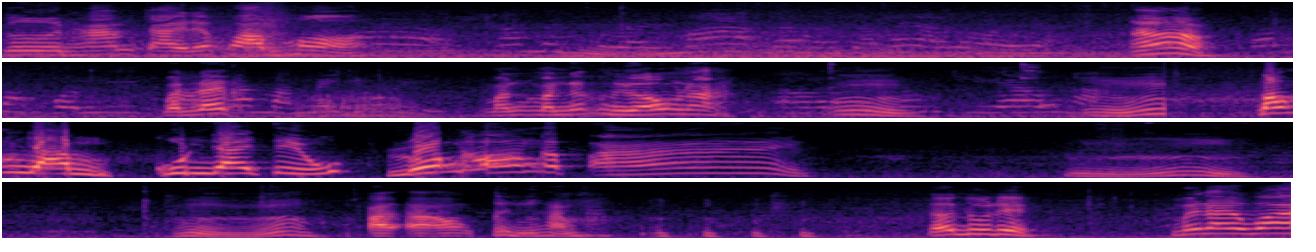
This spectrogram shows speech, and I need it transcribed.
เกินห้ามใจและความหอมถ้าไม่เปื่อยมากนะมันจะไม่อร่อยอะอ้าว เพราะบางมันเล็ก มันไม่ยุ่ยมันมันนึกเคี้ยวนะ เอออืมต้องเคี้ยวนะอืมต้มยำคุณยายจิ๋วลงท้องครับไอ้ายอืม อืมเอาเอาเอากินครับ แล้วดูดิ ไม่ได้ว่า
